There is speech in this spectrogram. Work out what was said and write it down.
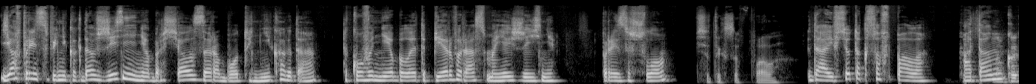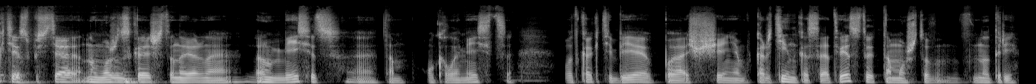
Я, в принципе, никогда в жизни не обращалась за работой. Никогда. Такого не было. Это первый раз в моей жизни произошло. Все так совпало. Да, и все так совпало. А там... Ну, как тебе спустя, ну, можно сказать, что, наверное, ну, месяц, э, там, около месяца, вот как тебе по ощущениям? Картинка соответствует тому, что внутри?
